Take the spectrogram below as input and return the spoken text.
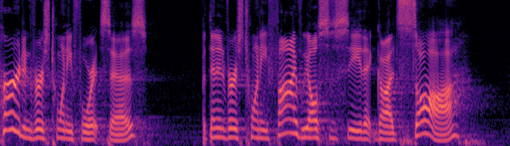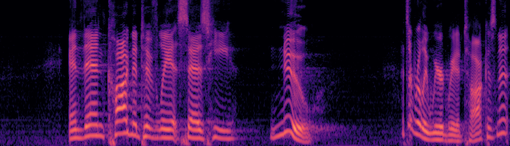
heard in verse 24, it says, but then in verse 25, we also see that God saw, and then cognitively it says he knew. That's a really weird way to talk, isn't it?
